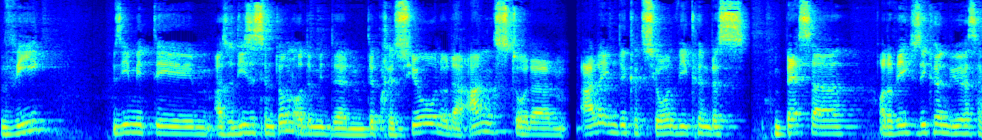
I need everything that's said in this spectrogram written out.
wie sie mit dem, also diese Symptome oder mit der Depression oder Angst oder alle Indikationen, wie können das besser oder wie sie können besser,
